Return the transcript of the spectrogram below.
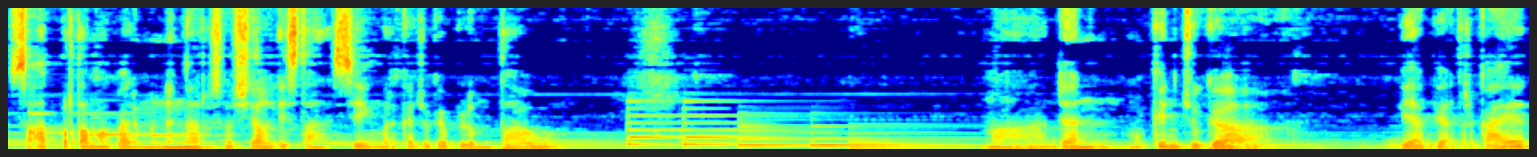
saat pertama kali mendengar social distancing mereka juga belum tahu nah dan mungkin juga pihak-pihak terkait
